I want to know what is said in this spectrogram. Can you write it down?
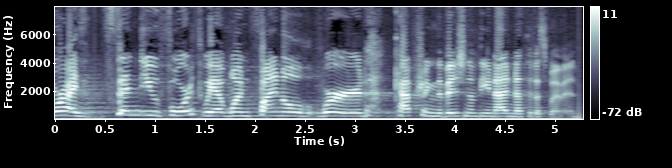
Before I send you forth, we have one final word capturing the vision of the United Methodist Women.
